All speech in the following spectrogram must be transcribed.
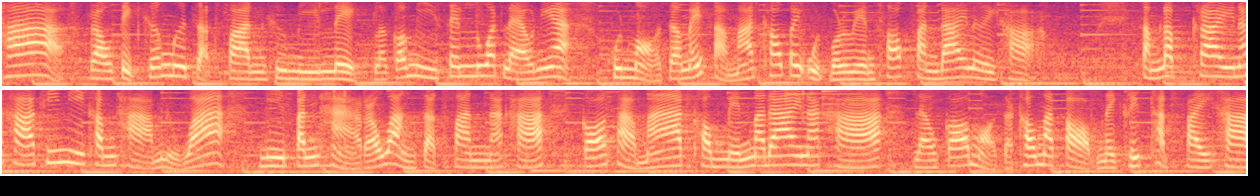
ถ้าเราติดเครื่องมือจัดฟันคือมีเหล็ก แล้วก็มีเส้นลวดแล้วเนี่ยคุณหมอจะไม่สามารถเข้าไปอุดบริเวณซอกฟันได้เลยค่ะสำหรับใครนะคะที่มีคำถามหรือว่ามีปัญหาระหว่างจัดฟันนะคะ ก็สามารถคอมเมนต์มาได้นะคะ แล้วก็หมอจะเข้ามาตอบในคลิปถัดไปค่ะ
